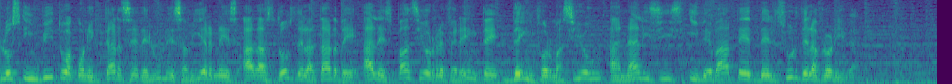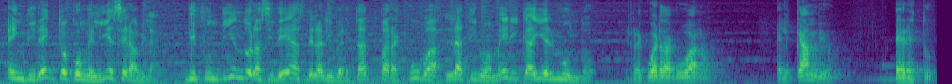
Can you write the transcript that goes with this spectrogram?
Los invito a conectarse de lunes a viernes a las 2 de la tarde al espacio referente de información, análisis y debate del sur de la Florida. En directo con Eliezer Ávila, difundiendo las ideas de la libertad para Cuba, Latinoamérica y el mundo. Recuerda, cubano, el cambio eres tú.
